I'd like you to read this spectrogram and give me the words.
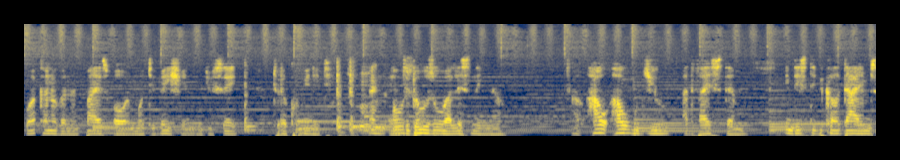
what kind of an advice or motivation would you say to the community Mm. And and also, to those who are listening now? How how would you advise them in these difficult times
